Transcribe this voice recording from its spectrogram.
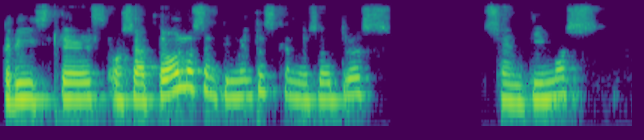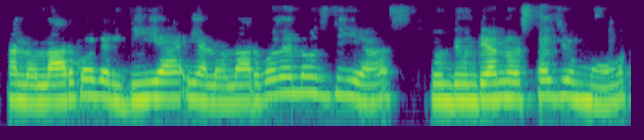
tristes, o sea, todos los sentimientos que nosotros sentimos a lo largo del día y a lo largo de los días, donde un día no estás de humor,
